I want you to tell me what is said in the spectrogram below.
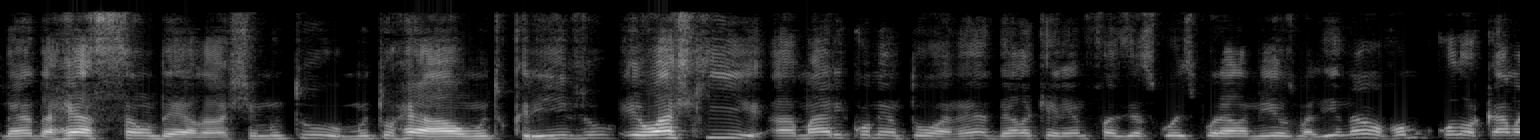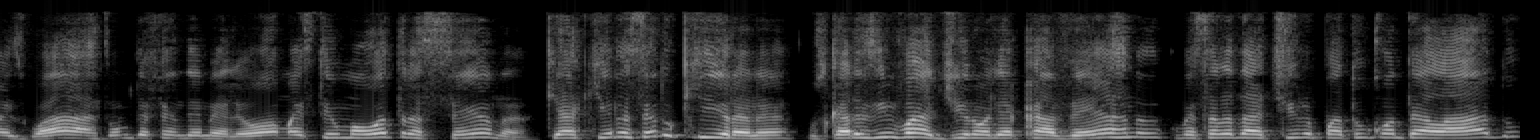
né, da reação dela. Eu achei muito, muito real, muito crível. Eu acho que a Mari comentou, né, dela querendo fazer as coisas por ela mesma ali. Não, vamos colocar mais guarda, vamos defender melhor. Mas tem uma outra cena que é a Kira sendo Kira, né? Os caras invadiram ali a caverna, começaram a dar tiro pra tudo quanto é lado.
